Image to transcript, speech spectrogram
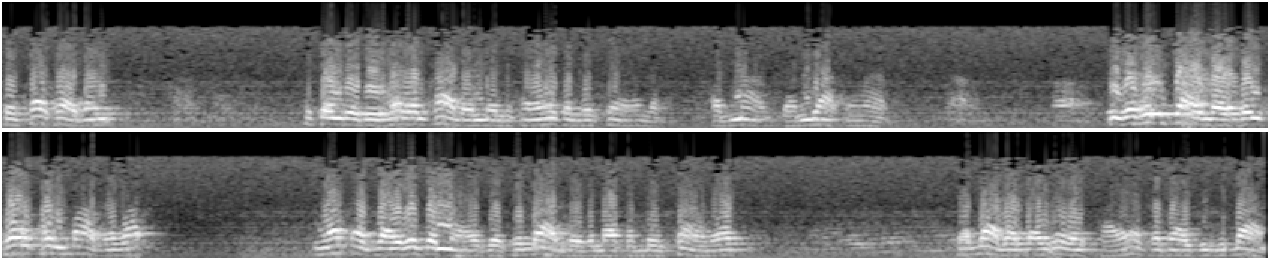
เป็นแค่แค่นั้นถ้าเป็นดีๆถ้าเป็นค่าเดินเดินเขาให้เป็นแค่นั้นแหละขันมากขันยากมากอีกพระพุทธเจ้าเลยเป็นแค่ท่านบ้านวัดวัดอะไรก็จะหมายแต่ชาวบ้านเลยมาทำเป็นสร้างวัด ชาวบ้านอะไรก็ไปขายกระจายที่บ้าน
